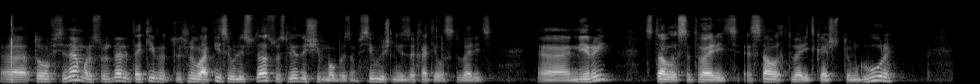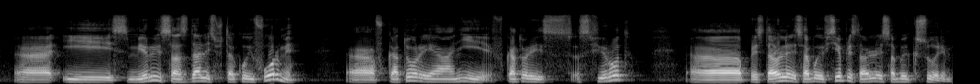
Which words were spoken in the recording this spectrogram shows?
Э, то всегда мы рассуждали таким, ну, описывали ситуацию следующим образом. Всевышний захотел сотворить э, миры, стал их сотворить, стал их творить качеством гвуры, э, и миры создались в такой форме, в которой они, в которой сферот представляли собой, все представляли собой ксорим,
